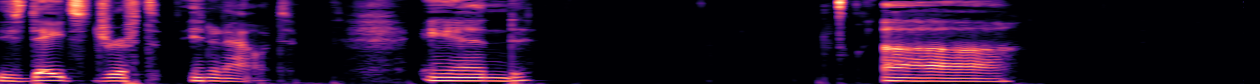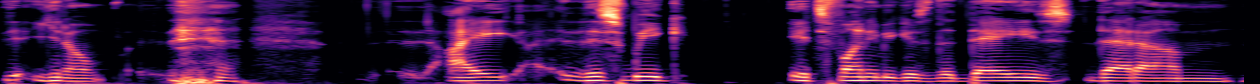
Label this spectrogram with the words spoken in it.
These dates drift in and out. And uh you know I this week it's funny because the days that um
